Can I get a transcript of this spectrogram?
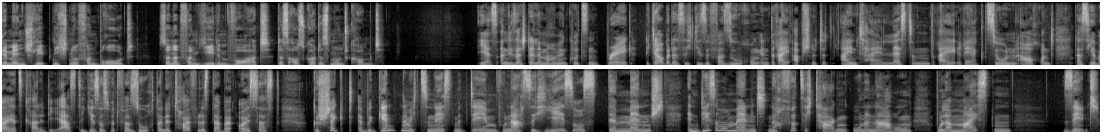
der Mensch lebt nicht nur von Brot, sondern von jedem Wort, das aus Gottes Mund kommt. Yes, an dieser Stelle machen wir einen kurzen Break. Ich glaube, dass sich diese Versuchung in drei Abschnitte einteilen lässt und in drei Reaktionen auch. Und das hier war jetzt gerade die erste. Jesus wird versucht und der Teufel ist dabei äußerst geschickt. Er beginnt nämlich zunächst mit dem, wonach sich Jesus, der Mensch, in diesem Moment nach 40 Tagen ohne Nahrung wohl am meisten sehnt.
